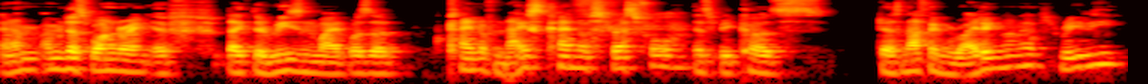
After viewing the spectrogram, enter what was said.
And I'm I'm just wondering if like the reason why it was a kind of nice kind of stressful is because there's nothing writing on it really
